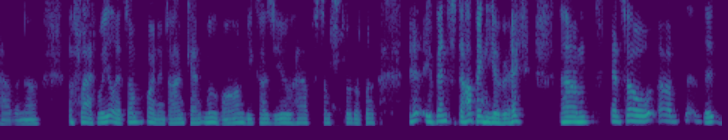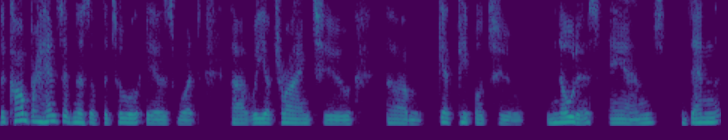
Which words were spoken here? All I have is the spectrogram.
having a, a flat wheel at some point in time, can't move on because you have some sort of event stopping you, right? Um, and so uh, the, the comprehensiveness of the tool is what uh, we are trying to um, get people to notice and then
